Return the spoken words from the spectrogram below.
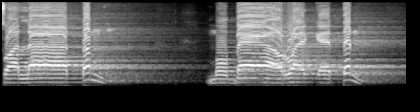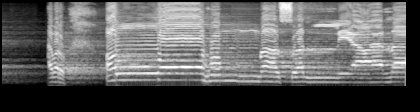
সালাতাম মুবারাকাতান। আবারও আল্লাহুম্মা সাল্লি আলা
